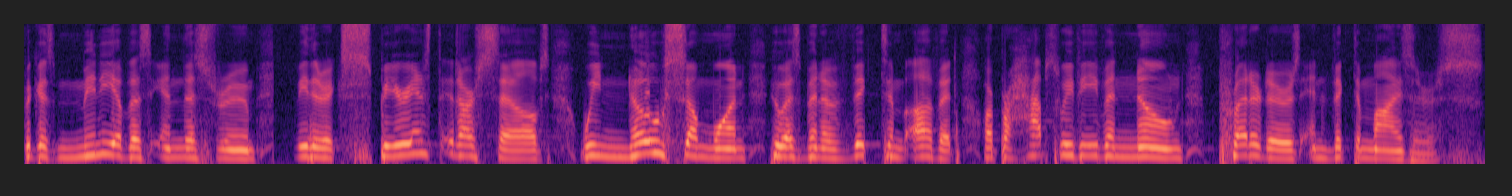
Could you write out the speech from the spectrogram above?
Because many of us in this room have either experienced it ourselves, we know someone who has been a victim of it, or perhaps we've even known predators and victimizers.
